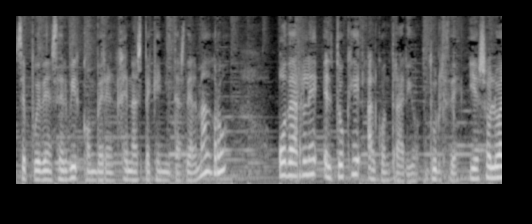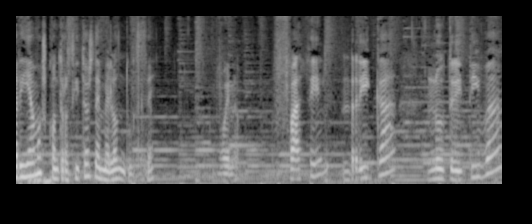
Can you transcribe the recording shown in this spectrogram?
Se pueden servir con berenjenas pequeñitas de almagro o darle el toque al contrario, dulce. Y eso lo haríamos con trocitos de melón dulce. Bueno, fácil, rica, nutritiva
